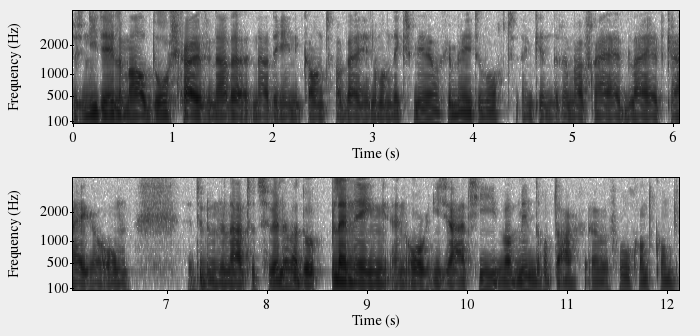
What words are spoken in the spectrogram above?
Dus niet helemaal doorschuiven naar de, naar de ene kant waarbij helemaal niks meer gemeten wordt. En kinderen maar vrijheid, blijheid krijgen om te doen en laten wat ze willen. Waardoor planning en organisatie wat minder op de uh, voorgrond komt.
